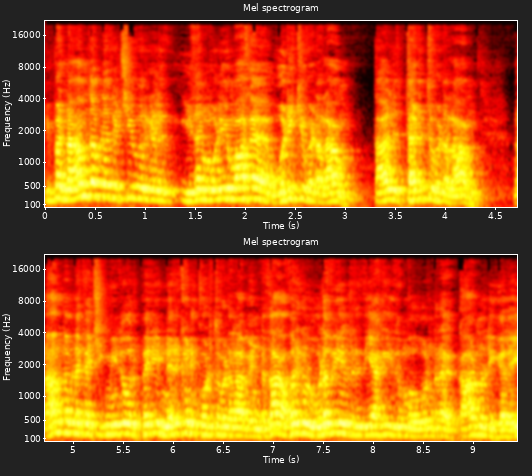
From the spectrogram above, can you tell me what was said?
இப்போ நாம் தமிழர் கட்சி இவர்கள் இதன் மூலியமாக ஒடுக்கி விடலாம் தாழ் தடுத்து விடலாம் நாம் தமிழர் கட்சிக்கு மீது ஒரு பெரிய நெருக்கடி கொடுத்து விடலாம் என்றுதான் அவர்கள் உளவியல் ரீதியாக இது போன்ற காணொளிகளை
